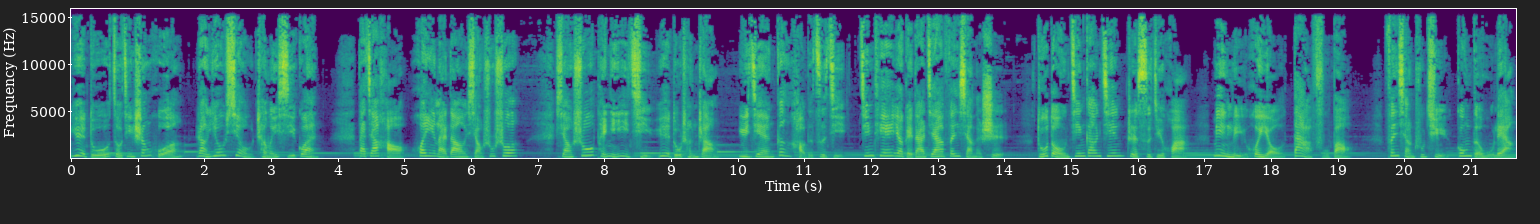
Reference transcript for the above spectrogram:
阅读走进生活，让优秀成为习惯。大家好，欢迎来到小叔说，小叔陪你一起阅读成长，遇见更好的自己。今天要给大家分享的是，读懂《金刚经》这四句话，命里会有大福报，分享出去功德无量。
